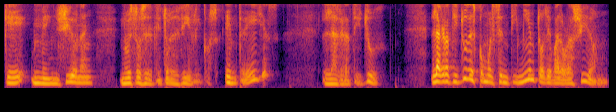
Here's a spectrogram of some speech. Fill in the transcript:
que mencionan nuestros escritores bíblicos, entre ellas la gratitud. La gratitud es como el sentimiento de valoración,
